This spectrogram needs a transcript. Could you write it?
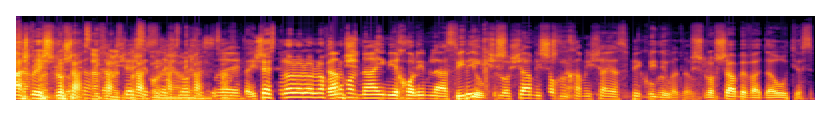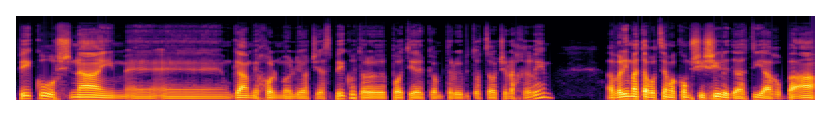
אה, שלושה, סליחה, 16, לא, לא, לא, נכון. גם שניים יכולים להספיק, שלושה מתוך החמישה יספיקו בוודאות. שלושה בוודאות יספיקו, שניים אה, אה, גם יכול מאוד להיות שיספיקו, פה תהיה גם תלוי בתוצאות של אחרים, אבל אם אתה רוצה מקום שישי, לדעתי ארבעה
